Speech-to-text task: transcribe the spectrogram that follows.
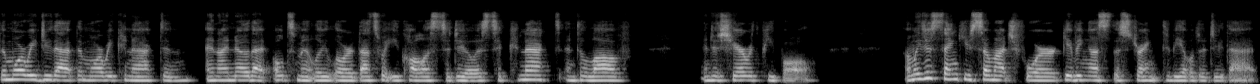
the more we do that, the more we connect. And, and I know that ultimately, Lord, that's what you call us to do is to connect and to love and to share with people. And we just thank you so much for giving us the strength to be able to do that.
